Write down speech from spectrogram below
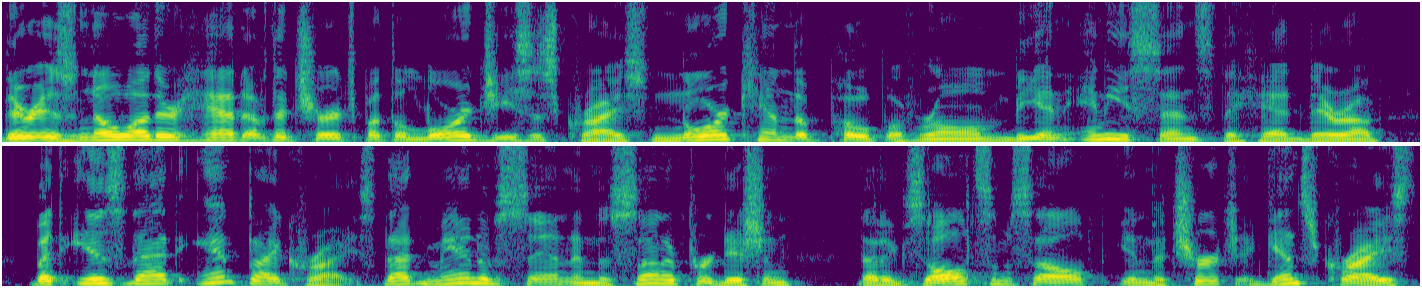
there is no other head of the church but the Lord Jesus Christ, nor can the Pope of Rome be in any sense the head thereof, but is that Antichrist, that man of sin and the son of perdition that exalts himself in the church against Christ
